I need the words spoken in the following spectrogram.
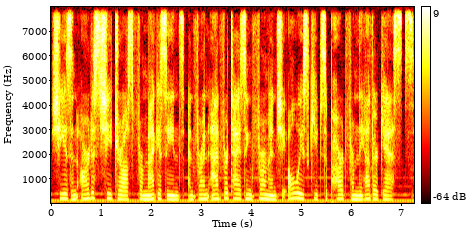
She is an artist. She draws for magazines and for an advertising firm, and she always keeps apart from the other guests.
